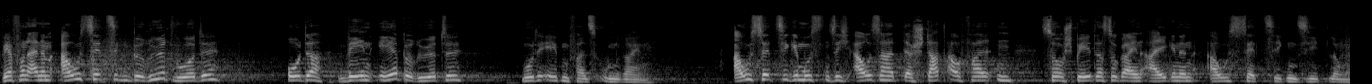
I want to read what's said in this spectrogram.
Wer von einem Aussätzigen berührt wurde oder wen er berührte, wurde ebenfalls unrein. Aussätzige mussten sich außerhalb der Stadt aufhalten, so später sogar in eigenen aussätzigen Siedlungen.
